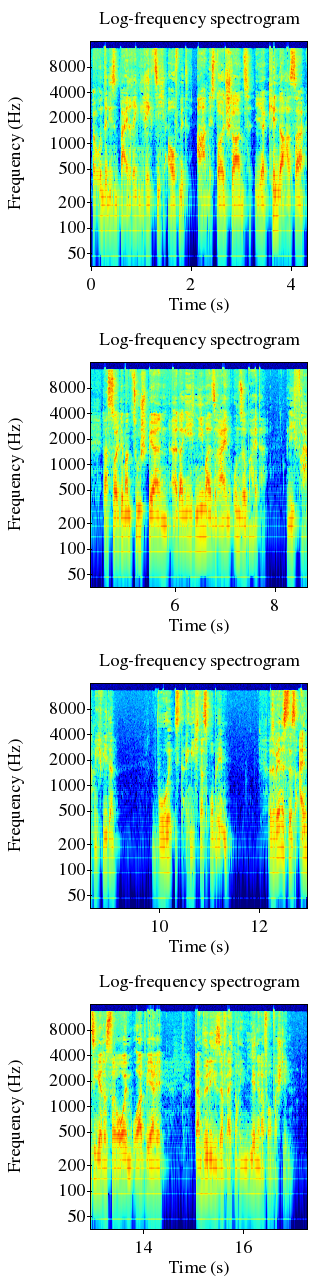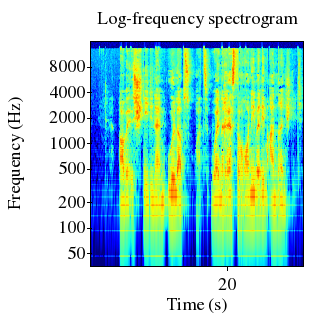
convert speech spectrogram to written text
unter diesen Beiträgen regt sich auf mit armes Deutschland, ihr Kinderhasser, das sollte man zusperren, äh, da gehe ich niemals rein und so weiter. Und ich frage mich wieder, wo ist eigentlich das Problem? Also wenn es das einzige Restaurant im Ort wäre, dann würde ich es ja vielleicht noch in irgendeiner Form verstehen. Aber es steht in einem Urlaubsort, wo ein Restaurant neben dem anderen steht.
